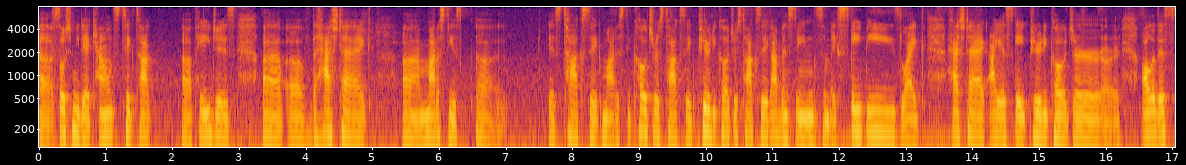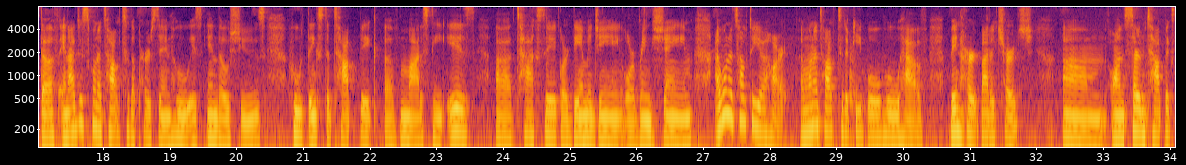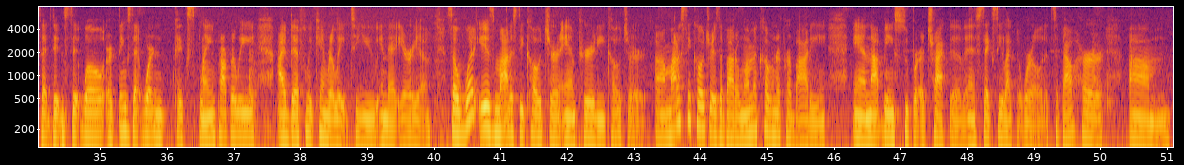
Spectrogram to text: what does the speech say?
uh, social media accounts, TikTok uh, pages uh, of the hashtag um, modesty is uh, is toxic, modesty culture is toxic, purity culture is toxic. I've been seeing some escapees like hashtag I escape purity culture or all of this stuff. And I just want to talk to the person who is in those shoes, who thinks the topic of modesty is uh, toxic or damaging or brings shame. I want to talk to your heart. I want to talk to the people who have been hurt by the church um, on certain topics that didn't sit well or things that weren't explained properly, I definitely can relate to you in that area. So, what is modesty culture and purity culture? Uh, modesty culture is about a woman covering up her body and not being super attractive and sexy like the world. It's about her. Um,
